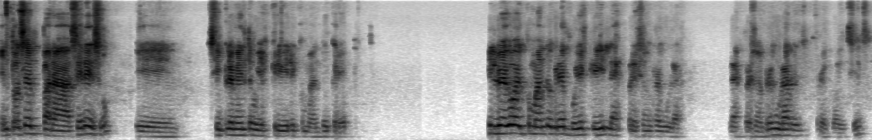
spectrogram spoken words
Entonces, para hacer eso, eh, simplemente voy a escribir el comando grep y luego del comando grep voy a escribir la expresión regular. La expresión regular es frecuencias.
